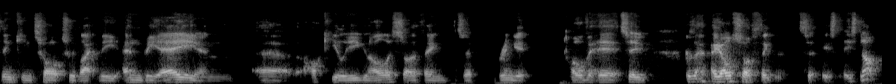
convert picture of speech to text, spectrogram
think in talks with like the NBA and uh, hockey league and all this sort of thing to bring it over here too. Because I I also think it's it's not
